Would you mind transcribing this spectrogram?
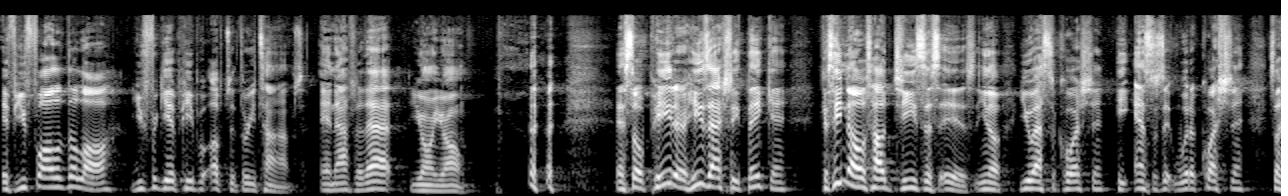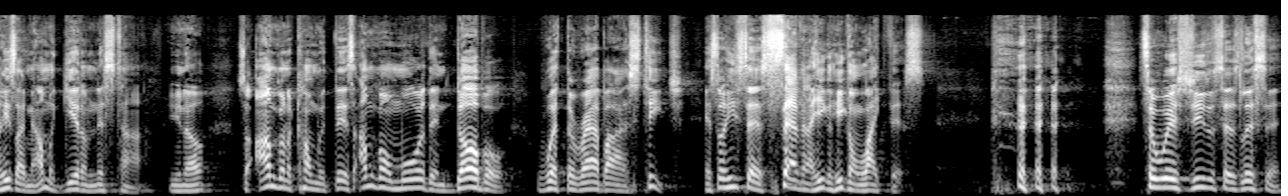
if you follow the law, you forgive people up to three times. And after that, you're on your own. and so Peter, he's actually thinking, because he knows how Jesus is. You know, you ask a question, he answers it with a question. So he's like, man, I'm going to get him this time, you know? So I'm going to come with this. I'm going to more than double what the rabbis teach. And so he says seven. He, he going to like this. to which Jesus says, listen,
